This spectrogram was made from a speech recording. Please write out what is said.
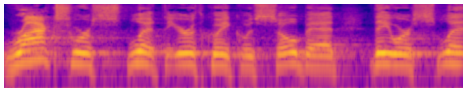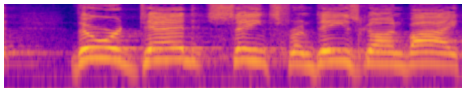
Rocks were split. The earthquake was so bad, they were split. There were dead saints from days gone by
